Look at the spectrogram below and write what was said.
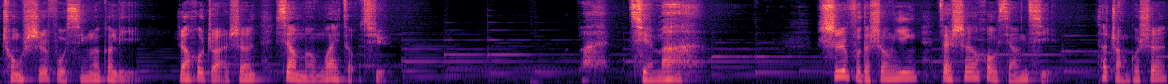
冲师傅行了个礼，然后转身向门外走去。哎，且慢！师傅的声音在身后响起，他转过身，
